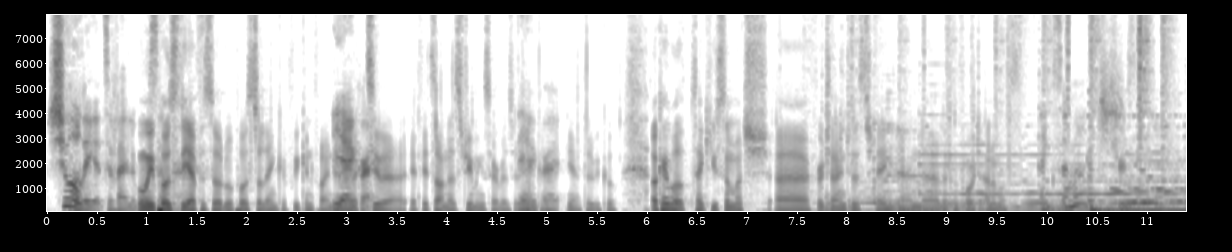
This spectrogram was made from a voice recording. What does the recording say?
Surely it's available. When we post the episode, we'll post a link if we can find yeah, it. Great. To uh, if it's on a streaming service or yeah, something. Great. Yeah, that'd be cool. Okay, well, thank you so much uh, for joining us today, and uh, looking forward to Animals. Thanks so much. Cheers.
